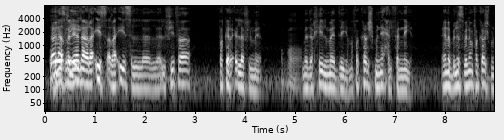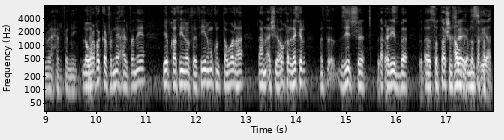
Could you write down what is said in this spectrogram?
بالنسبة لي أنا رئيس رئيس ال- ال- الفيفا فكر إلا في المال. مداخيل الماديه ما فكرش من الناحية الفنية. أنا بالنسبة لي ما فكرش من الناحية الفنية. لو نعم. فكر في الناحية الفنية يبقى 32 وممكن تطورها تعمل أشياء أخرى لكن ما تزيدش تقريبا آه، 16 قوي فريق منتخب التصفيات.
